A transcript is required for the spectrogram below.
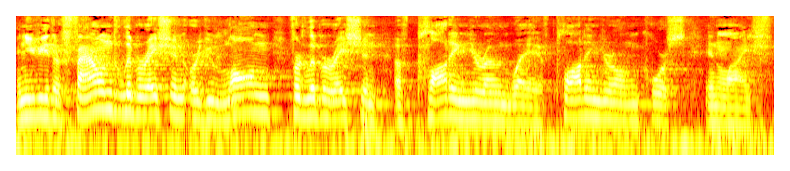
And you've either found liberation or you long for liberation of plotting your own way, of plotting your own course in life.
